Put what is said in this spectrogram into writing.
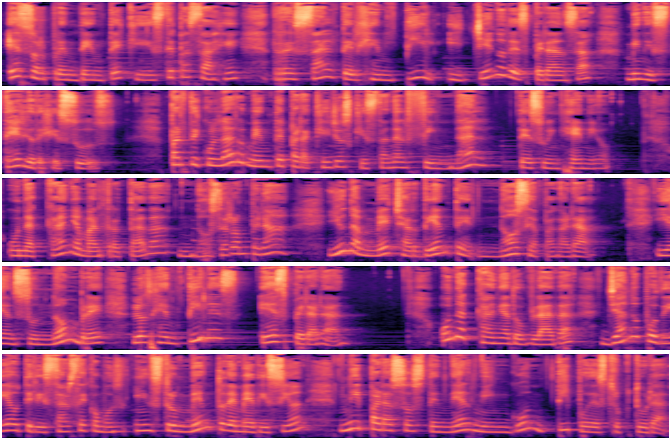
Es sorprendente que este pasaje resalte el gentil y lleno de esperanza ministerio de Jesús particularmente para aquellos que están al final de su ingenio. Una caña maltratada no se romperá y una mecha ardiente no se apagará. Y en su nombre los gentiles esperarán. Una caña doblada ya no podía utilizarse como instrumento de medición ni para sostener ningún tipo de estructura.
